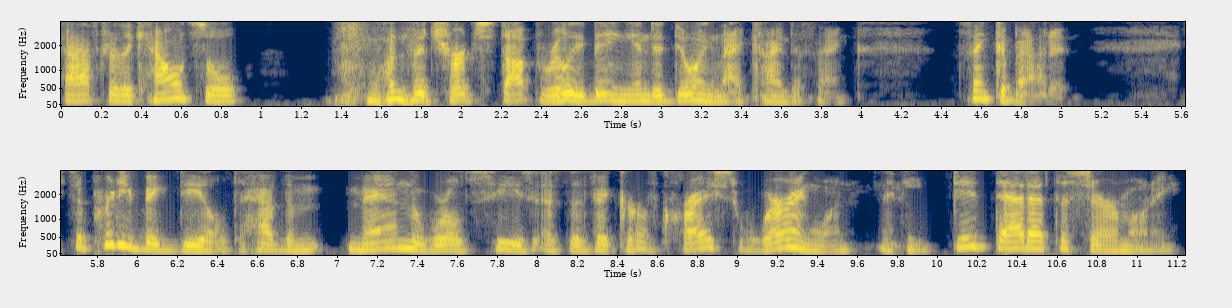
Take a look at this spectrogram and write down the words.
after the Council when the church stopped really being into doing that kind of thing. Think about it. It's a pretty big deal to have the man the world sees as the vicar of Christ wearing one, and he did that at the ceremony.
